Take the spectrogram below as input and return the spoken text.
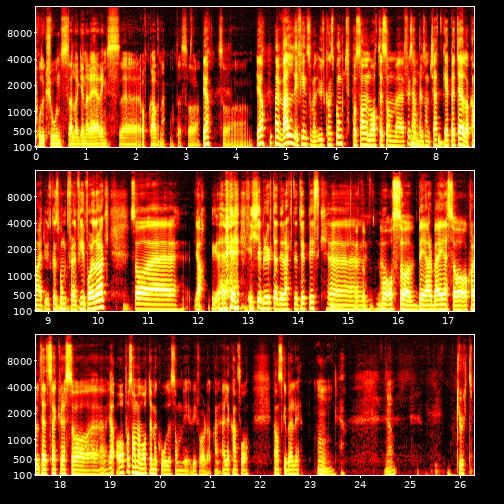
produksjons- eller genereringsoppgavene. Eh, så, ja. Så, ja. det er veldig fint som en utgangspunkt, på samme måte som uh, f.eks. Mm. sånn ChatGPT da, kan være et utgangspunkt for en fin foredrag. Mm. Så eh, ja, ikke bruk det direkte typisk. Eh, må også bearbeides og, og kvalitetssikres, og, uh, ja, og på samme måte med kode som vi, vi får da, kan, eller kan få ganske billig. Mm. Ja. Kult.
